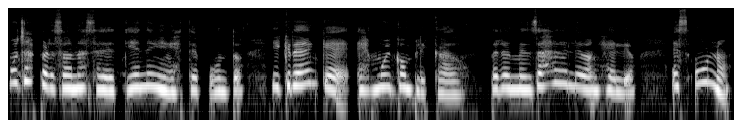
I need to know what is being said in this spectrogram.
Muchas personas se detienen en este punto y creen que es muy complicado, pero el mensaje del Evangelio es uno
